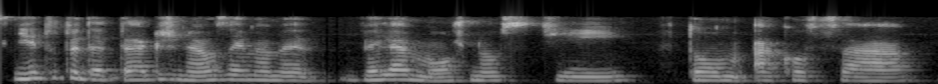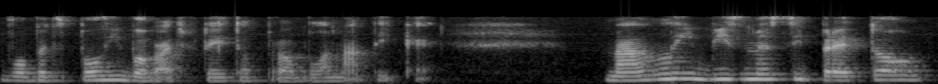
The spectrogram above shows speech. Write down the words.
Znie to teda tak, že naozaj máme veľa možností v tom, ako sa vôbec pohybovať v tejto problematike. Mali by sme si preto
